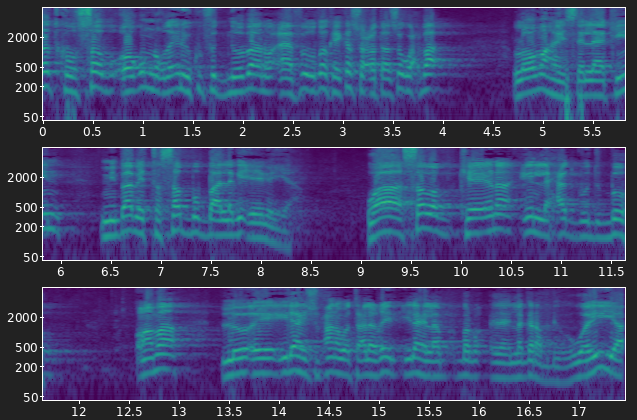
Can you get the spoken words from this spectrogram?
dadku sabab oogu noqda inay ku fidnoobaan oo aafadu dadkay ka socoto asagu waxba looma haysta laakiin min baabi tasabub baa laga eegaya. Waa sabab keena in la xadgudbo ama ilaahay subxaana wa taala hayr ilahay la garab dhigo wahiya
